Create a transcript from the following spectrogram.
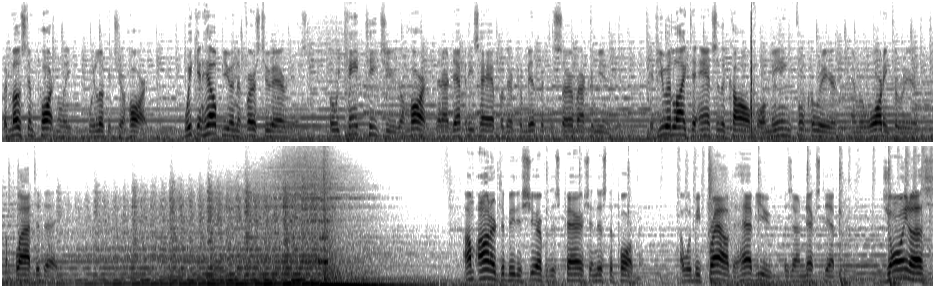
but most importantly, we look at your heart. We can help you in the first two areas, but we can't teach you the heart that our deputies have for their commitment to serve our community. If you would like to answer the call for a meaningful career and rewarding career, apply today. I'm honored to be the sheriff of this parish and this department. I would be proud to have you as our next deputy. Join us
